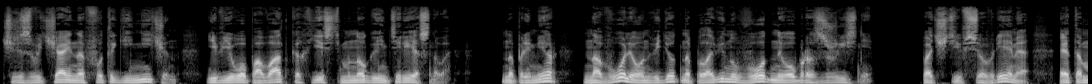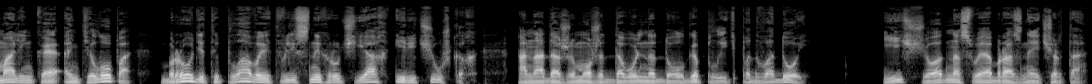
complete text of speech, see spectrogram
чрезвычайно фотогеничен, и в его повадках есть много интересного. Например, на воле он ведет наполовину водный образ жизни. Почти все время эта маленькая антилопа бродит и плавает в лесных ручьях и речушках — она даже может довольно долго плыть под водой. И еще одна своеобразная черта.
